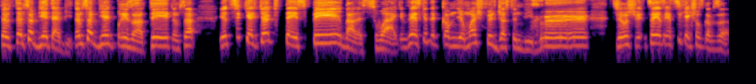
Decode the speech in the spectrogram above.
T'aimes ça bien t'habiller, t'aimes ça bien te présenter, t'aimes ça. Y a-tu quelqu'un qui t'inspire dans le swag? Est-ce que t'es comme moi, je fais le Justin Bieber. Tu vois, je fais, tu sais, y a-t-il quelque chose comme ça?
